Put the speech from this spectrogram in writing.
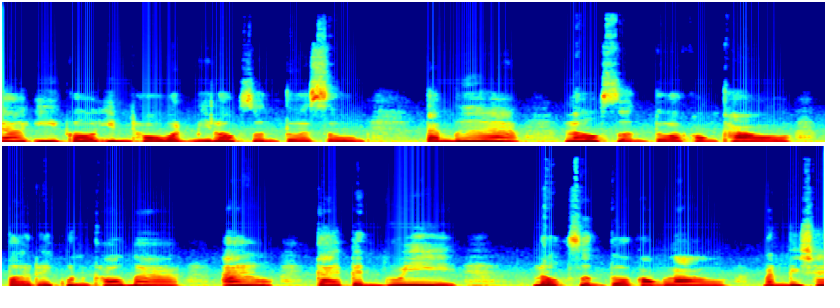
ยากอีโก้อินโทรเวิร์ดมีโลกส่วนตัวสูง แต่เมื่อโลกส่วนตัวของเขาเปิดให้คุณเข้ามา อ้าว กลายเป็นวีโลกส่วนตัวของเรา มันไม่ใช่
